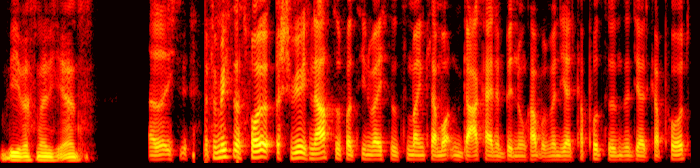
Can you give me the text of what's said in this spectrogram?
Wie, was meine ich ernst? Also ich, für mich ist das voll schwierig nachzuvollziehen, weil ich so zu meinen Klamotten gar keine Bindung habe und wenn die halt kaputt sind, sind die halt kaputt.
